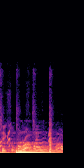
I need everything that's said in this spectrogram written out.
take a ride.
